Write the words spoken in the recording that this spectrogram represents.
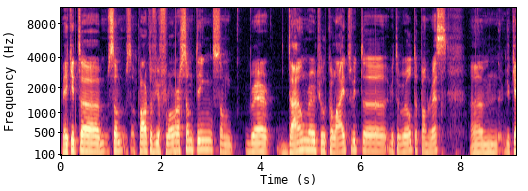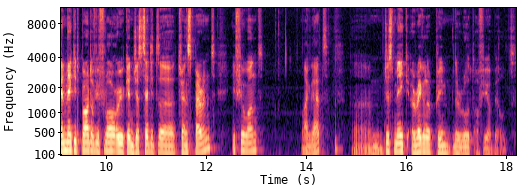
Make it um, some, some, part of your floor or something, somewhere down where it will collide with uh, with the world upon rez. Um, you can make it part of your floor, or you can just set it uh, transparent if you want, like that. Um, just make a regular prim the root of your build.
